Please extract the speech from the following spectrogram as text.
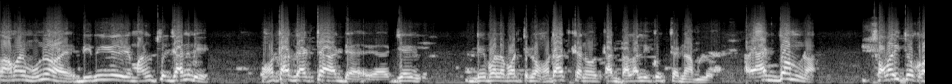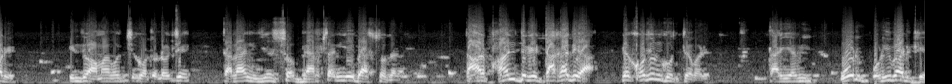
আমার মনে হয়, বিভিন্ন মানুষ তো জানবে হঠাৎ একটা যে ডেভেলপার থেকে হঠাৎ কেন তার দালালি করতে নামলো? আর একদম না, সবাই তো করে। কিন্তু আমার হচ্ছে ঘটনা হচ্ছে, তারা নিজস্ব ব্যবসা নিয়ে ব্যস্ত থাকে। তার ফান্ড থেকে টাকা দেয়া, এটা কজন করতে পারে? তাই আমি ওর পরিবারকে,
